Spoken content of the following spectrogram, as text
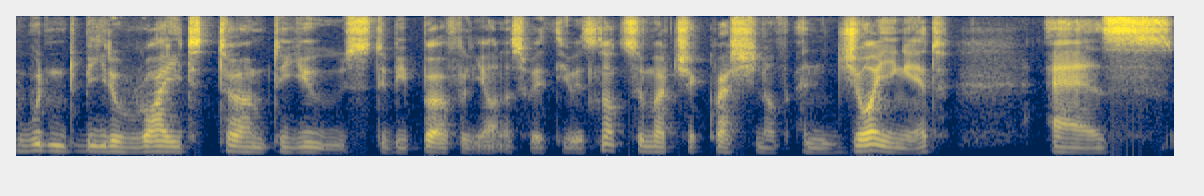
wouldn't be the right term to use, to be perfectly honest with you. It's not so much a question of enjoying it, as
